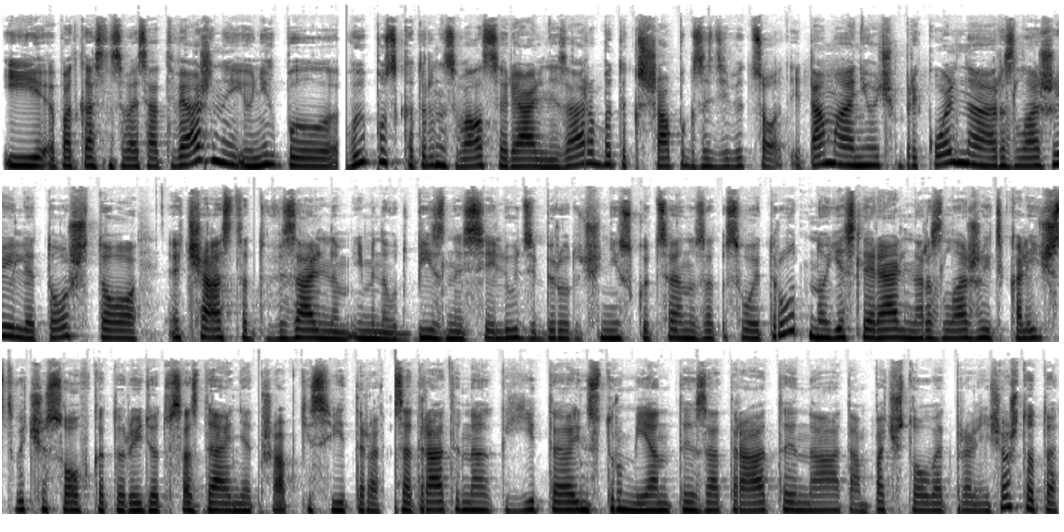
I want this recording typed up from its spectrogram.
И подкаст называется «Отвяжный», и у них был выпуск, который назывался «Реальный заработок с шапок за 900». И там они очень прикольно разложили то, что часто в вязальном именно вот бизнесе люди берут очень низкую цену за свой труд, но если реально разложить количество часов, часов, который идет в создание шапки, свитера, затраты на какие-то инструменты, затраты на там почтовое отправление, еще что-то,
